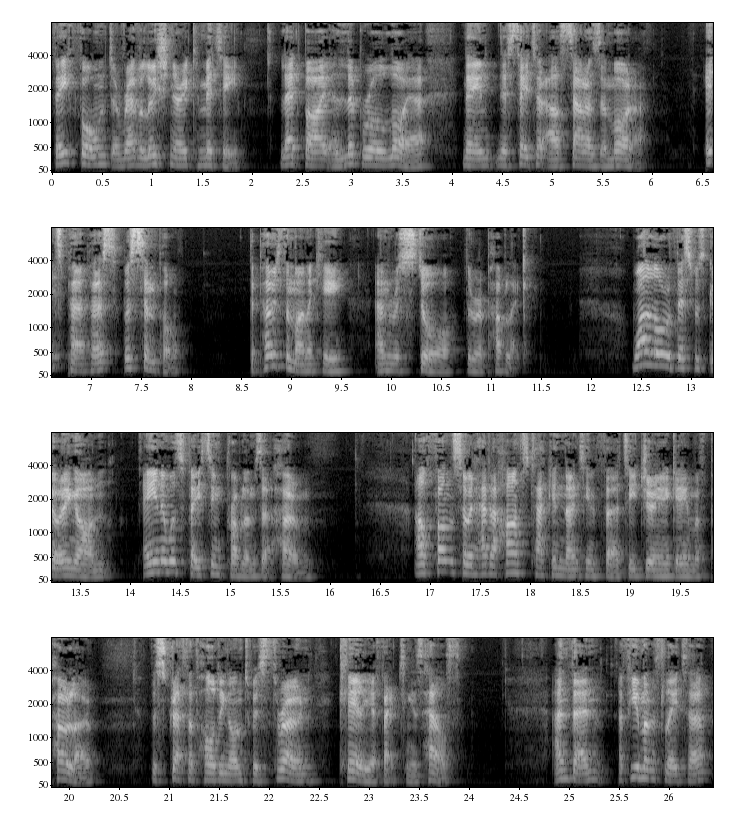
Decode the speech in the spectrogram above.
They formed a revolutionary committee, led by a liberal lawyer named Niceto Alzara Zamora. Its purpose was simple depose the monarchy and restore the republic. While all of this was going on, Ena was facing problems at home. Alfonso had had a heart attack in 1930 during a game of polo, the stress of holding on to his throne clearly affecting his health. And then, a few months later,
